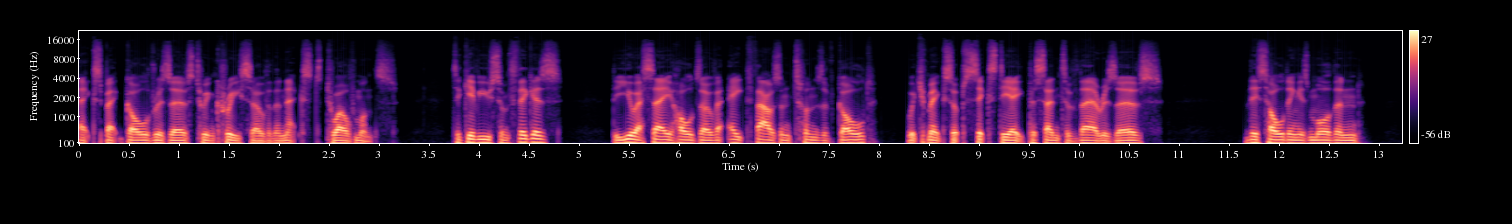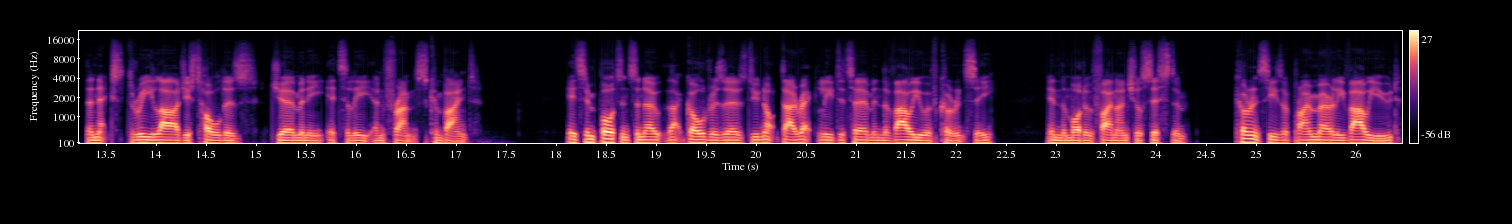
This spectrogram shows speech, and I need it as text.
expect gold reserves to increase over the next 12 months. To give you some figures, the USA holds over 8,000 tons of gold, which makes up 68% of their reserves. This holding is more than the next three largest holders, Germany, Italy, and France combined. It's important to note that gold reserves do not directly determine the value of currency in the modern financial system. Currencies are primarily valued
